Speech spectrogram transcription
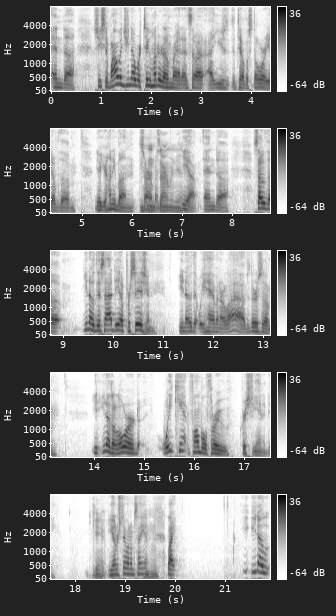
and uh, she said, why would you know where 200 of them are at? And so I, I used it to tell the story of the, you know, your honey bun sermon. Mm-hmm. sermon, yeah. Yeah. And uh, so the, you know, this idea of precision, you know, that we have in our lives, there's a, you, you know the lord we can't fumble through christianity You can't. you understand what i'm saying like you, you know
